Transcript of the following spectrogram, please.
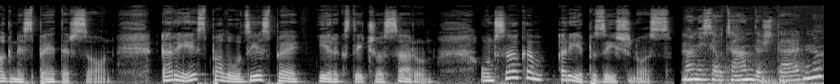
Agnes Petersonu. Arī es palūdzu iespēju ierakstīt šo sarunu, un sākam ar iepazīšanos. Mani sauc Andra Stērna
